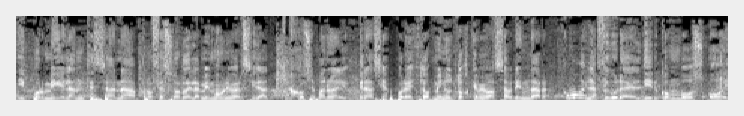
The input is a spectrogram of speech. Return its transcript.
y por Miguel Antesana, profesor de la misma universidad. José Manuel, gracias por estos minutos que me vas a brindar. ¿Cómo ves la figura del DIRCOM vos hoy?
